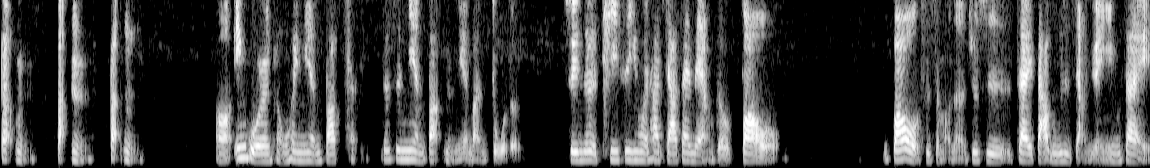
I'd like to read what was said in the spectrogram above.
，button，button，button。哦，英国人可能会念 button，但是念 button 也蛮多的。所以这个 t 是因为它加在两个 vowel，vowel 是什么呢？就是在大陆是讲元音，在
